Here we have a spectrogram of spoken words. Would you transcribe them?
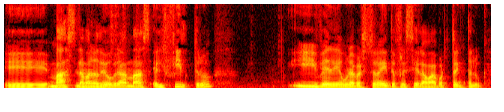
Eh, más la mano de obra, más el filtro. Y a una persona y te ofrece la weá por 30 lucas.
